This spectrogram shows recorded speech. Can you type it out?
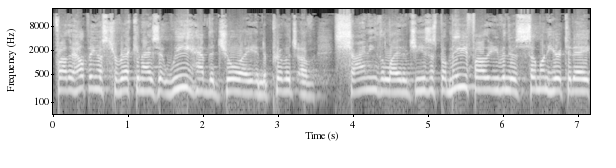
Father, helping us to recognize that we have the joy and the privilege of shining the light of Jesus. But maybe, Father, even there's someone here today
